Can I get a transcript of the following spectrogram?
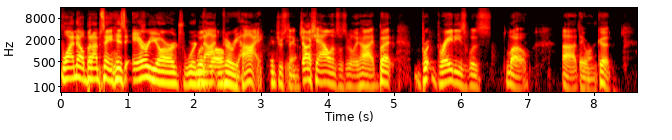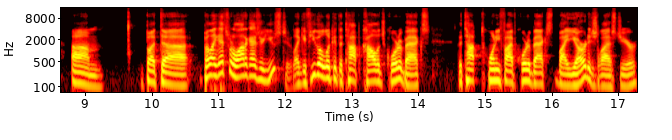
Well, I know, but I'm saying his air yards were not low. very high. Interesting. Josh Allen's was really high, but Br- Brady's was low. Uh, they weren't good. Um, but uh, but like that's what a lot of guys are used to. Like if you go look at the top college quarterbacks, the top 25 quarterbacks by yardage last year,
